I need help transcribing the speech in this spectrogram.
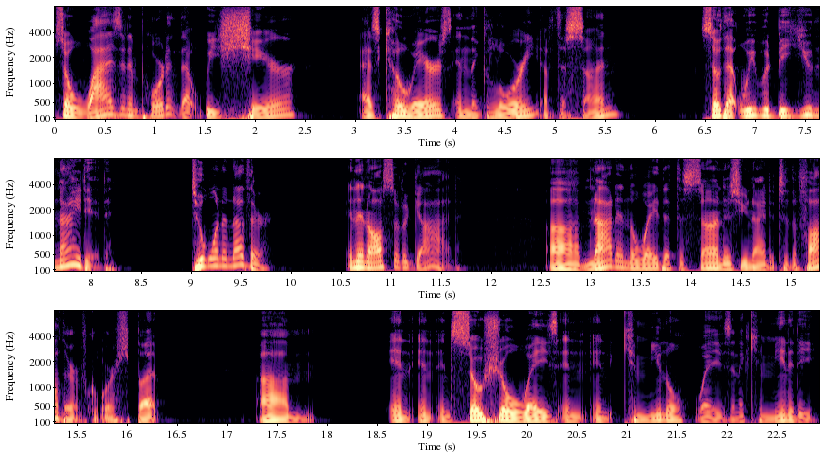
So, why is it important that we share as co heirs in the glory of the Son so that we would be united to one another and then also to God? Um, not in the way that the Son is united to the Father, of course, but um, in, in, in social ways, in, in communal ways, in a community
